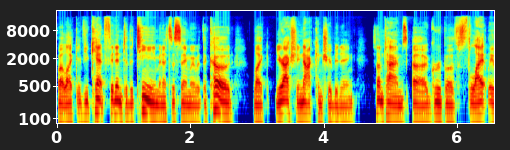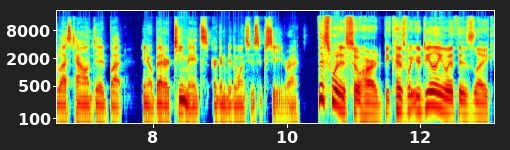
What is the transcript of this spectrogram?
but like if you can't fit into the team and it's the same way with the code, like you're actually not contributing. Sometimes a group of slightly less talented, but you know, better teammates are going to be the ones who succeed, right? This one is so hard because what you're dealing with is like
